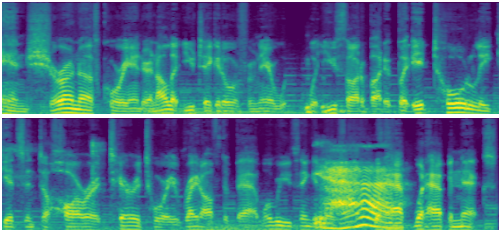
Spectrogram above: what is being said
And sure enough, Coriander, and I'll let you take it over from there, what, what you thought about it, but it totally gets into horror territory right off the bat. What were you thinking? Yeah. What, hap- what happened next?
